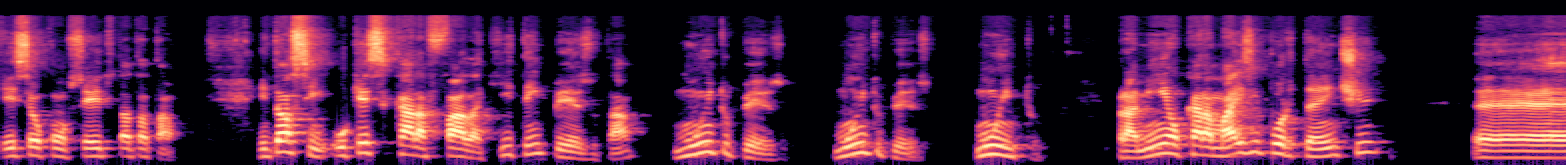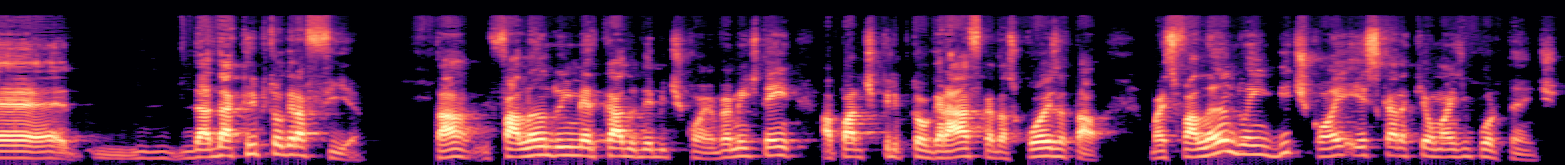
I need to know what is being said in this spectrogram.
esse é o conceito, tal, tal, tal. Então, assim, o que esse cara fala aqui tem peso, tá? Muito peso. Muito peso. Muito. Para mim, é o cara mais importante é, da, da, criptografia, tá? Falando em mercado de Bitcoin. Obviamente tem a parte criptográfica das coisas tal. Mas falando em Bitcoin, esse cara aqui é o mais importante.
